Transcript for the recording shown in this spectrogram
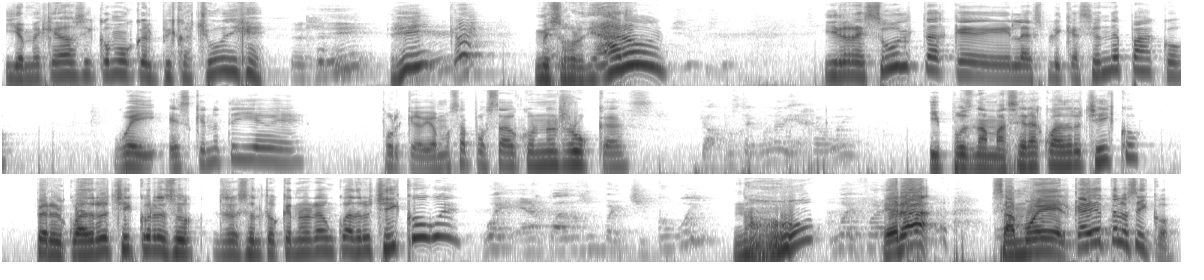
Y yo me quedo así como que el Pikachu, dije, ¿qué? ¿Eh? Me sordearon. Y resulta que la explicación de Paco, güey, es que no te llevé porque habíamos apostado con unas rucas Yo aposté con una vieja, güey. y pues nada más era cuadro chico. Pero el cuadro chico resu- resultó que no era un cuadro chico, güey. Güey, era cuadro súper chico, güey. No. Güey, Era Samuel. Cállate el hocico.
